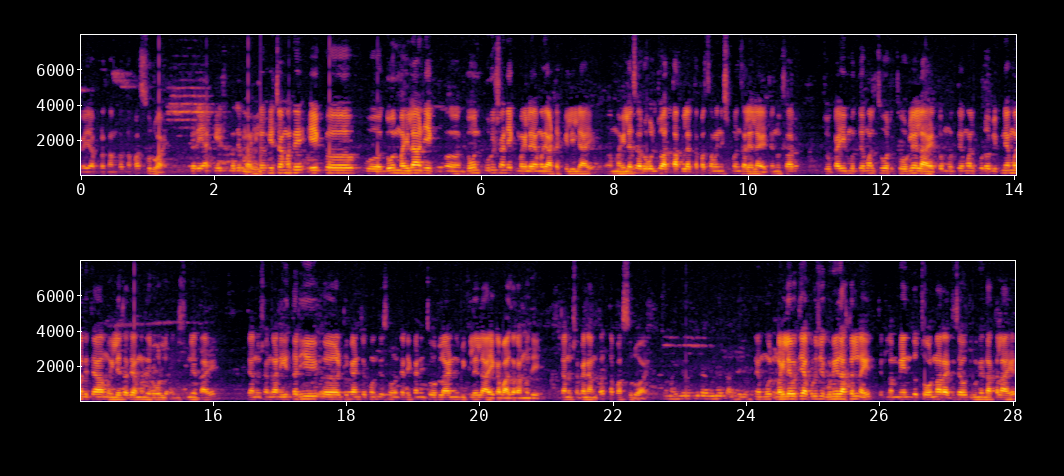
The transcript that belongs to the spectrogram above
का या प्रकारचा तपास सुरू आहे. तर या केसमध्ये महिला याच्यामध्ये एक दोन महिला आणि एक दोन पुरुष आणि एक महिला यामध्ये अटक केलेली आहे. महिलेचा रोल जो आता आपल्या तपासामध्ये निष्पन्न झालेला आहे त्यानुसार जो काही मुद्देमाल चोर चोरलेला आहे तो मुद्देमाल पुढे विकण्यामध्ये त्या महिलेचा त्यामध्ये रोल दिसून येत आहे. त्या अनुषंगाने इतरही ठिकाणचे कोणते सोनं त्या ठिकाणी चोरलं आणि विकलेलं आहे का बाजारामध्ये त्या अनुषंगाने आमचा तपास सुरू आहे. महिलेवरती काय गुन्हे दाखल नाही, यापूर्वीचे गुन्हे दाखल नाहीत. त्यातला मेन जो चोरणार आहे त्याच्यावरती गुन्हे दाखल आहेत.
